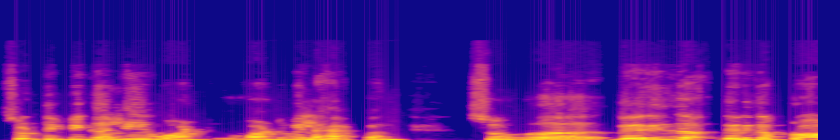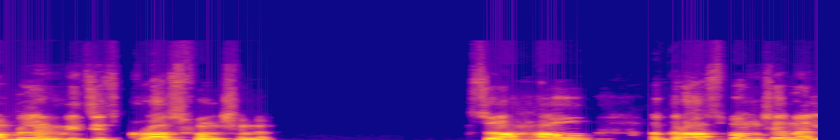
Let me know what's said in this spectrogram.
So typically, what what will happen? So uh, there is a there is a problem which is cross-functional. So how a cross-functional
